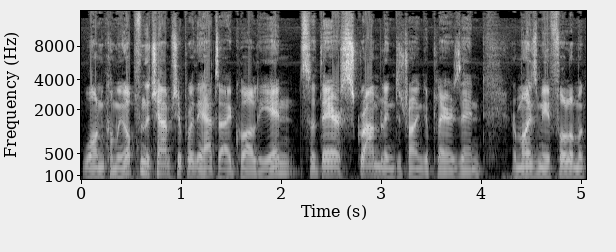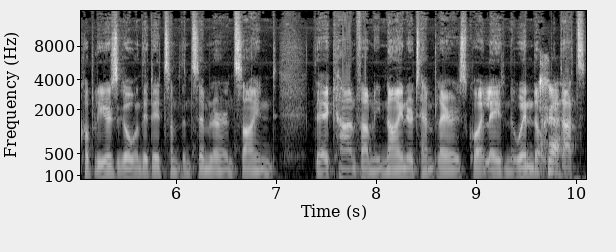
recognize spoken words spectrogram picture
one coming up from the championship where they had to add quality in. So they're scrambling to try and get players in. It reminds me of Fulham a couple of years ago when they did something similar and signed the Khan family nine or ten players quite late in the window. that's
